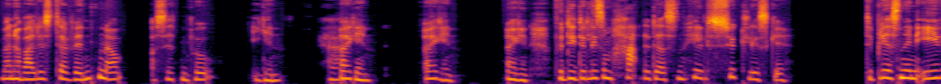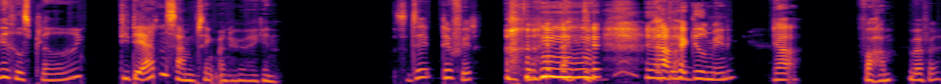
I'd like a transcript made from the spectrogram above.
man har bare lyst til at vende den om og sætte den på igen, Ja. og igen, og igen, og igen. Fordi det ligesom har det der sådan helt cykliske, det bliver sådan en evighedsplade, ikke? Fordi det er den samme ting, man hører igen. Så det, det er jo fedt, at, det, ja. at det har givet mening. ja. For ham i hvert fald.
